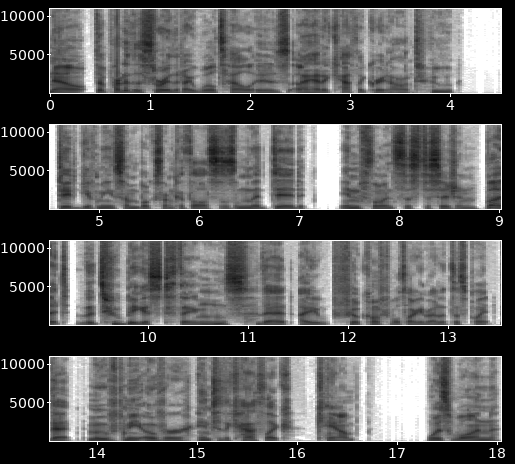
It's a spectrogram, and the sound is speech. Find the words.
Now, the part of the story that I will tell is I had a Catholic great aunt who did give me some books on Catholicism that did influence this decision. But the two biggest things that I feel comfortable talking about at this point that moved me over into the Catholic camp was one,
